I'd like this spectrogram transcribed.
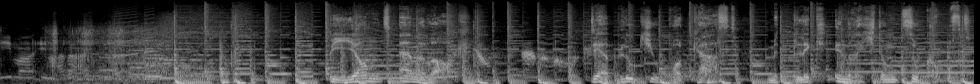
Thema in Beyond Analog. Der BlueQ Podcast mit Blick in Richtung Zukunft.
